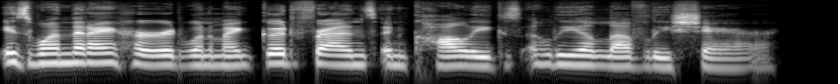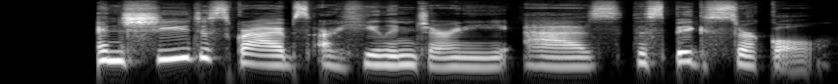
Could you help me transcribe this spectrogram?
is one that I heard one of my good friends and colleagues, Aaliyah Lovely, share. And she describes our healing journey as this big circle.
